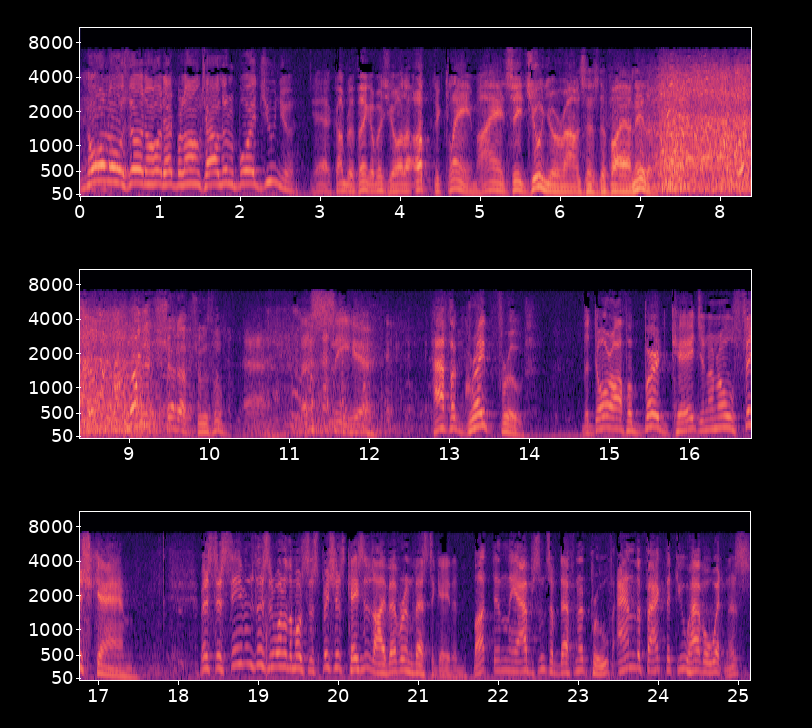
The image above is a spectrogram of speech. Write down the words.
No, no, sir, no. That belongs to our little boy, Junior. Yeah, come to think of it, you ought to up the claim. I ain't seen Junior around since the fire, neither. Shut up, truthful. Ah, let's see here. Half a grapefruit, the door off a bird cage, and an old fish can. Mr. Stevens, this is one of the most suspicious cases I've ever investigated. But in the absence of definite proof and the fact that you have a witness,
